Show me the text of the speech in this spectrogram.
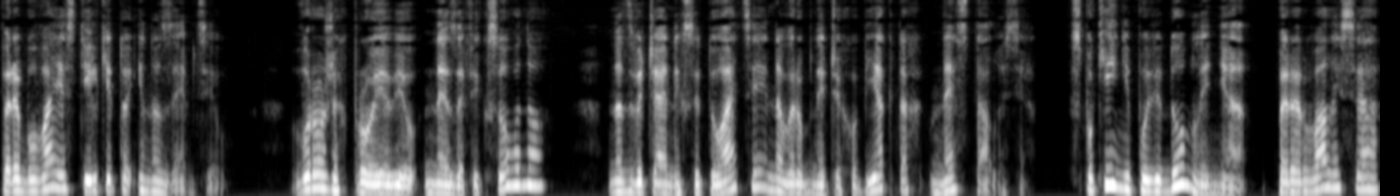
перебуває стільки-то іноземців, ворожих проявів не зафіксовано, надзвичайних ситуацій на виробничих об'єктах не сталося. Спокійні повідомлення перервалися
